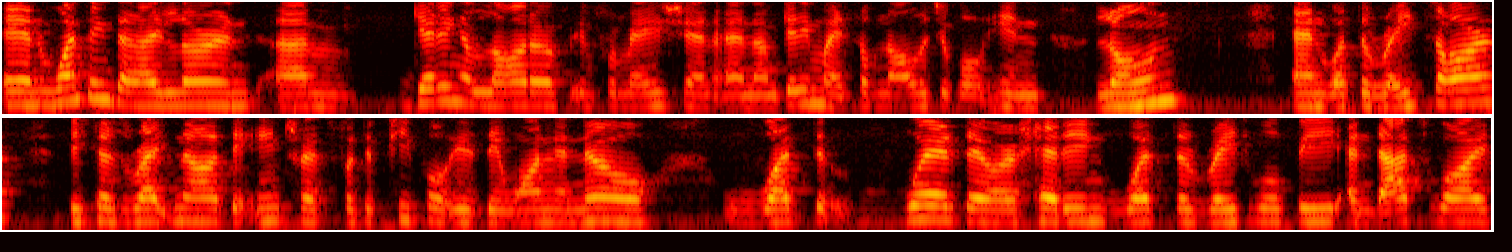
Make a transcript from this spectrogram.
And one thing that I learned um, getting a lot of information and I'm getting myself knowledgeable in loans and what the rates are because right now the interest for the people is they want to know what the, where they are heading, what the rate will be, and that's why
